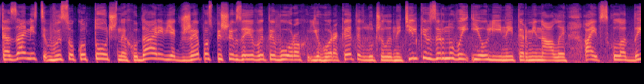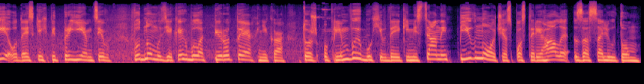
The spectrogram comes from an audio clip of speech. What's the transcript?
Та замість високоточних ударів, як вже поспішив заявити ворог, його ракети влучили не тільки в зерновий і олійний термінали, а й в склади одеських підприємців, в одному з яких була піротехніка. Тож, окрім вибухів, деякі містяни півночі спостерігали за салютом.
